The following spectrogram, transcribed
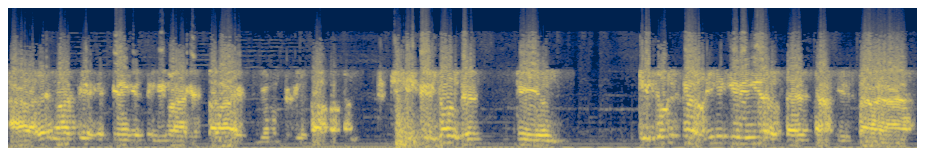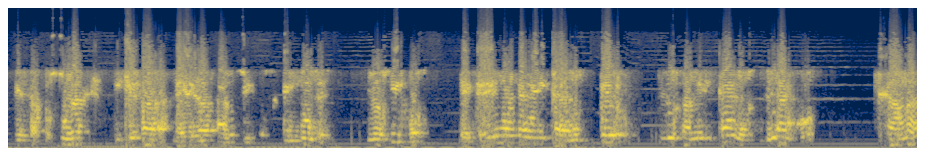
a ver, no, es que, es que en este libro ya estaba, yo no sé qué estaba pasando. Entonces, eh, entonces, claro, tiene que venir a adoptar esta, esta, esta postura. ¿Y qué pasa? Le heredan a los hijos. Entonces, los hijos se creen norteamericanos, pero los americanos blancos jamás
